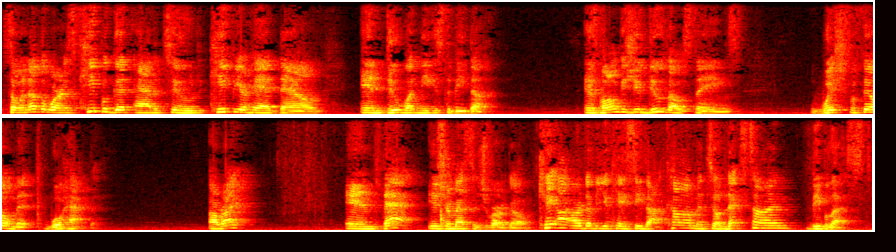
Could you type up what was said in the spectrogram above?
So, in other words, keep a good attitude, keep your head down, and do what needs to be done. As long as you do those things, wish fulfillment will happen. All right? And that is your message, Virgo. KIRWKC.com. Until next time, be blessed.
